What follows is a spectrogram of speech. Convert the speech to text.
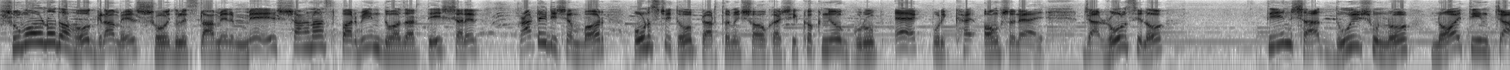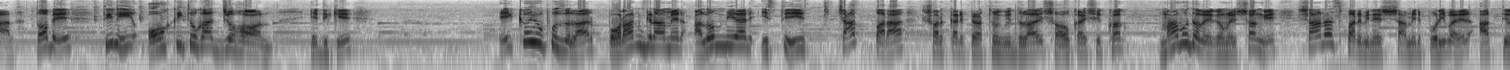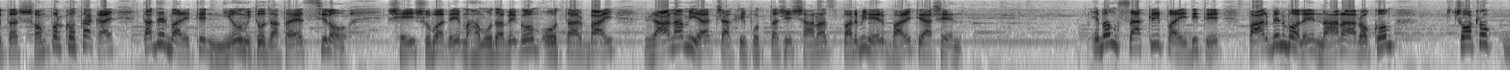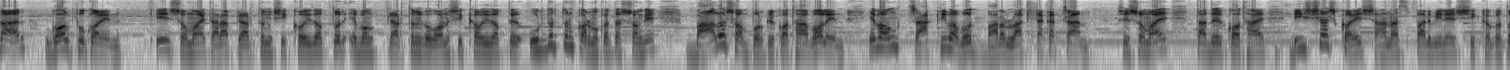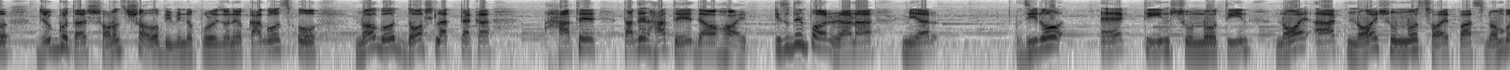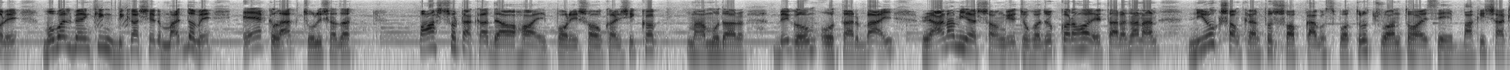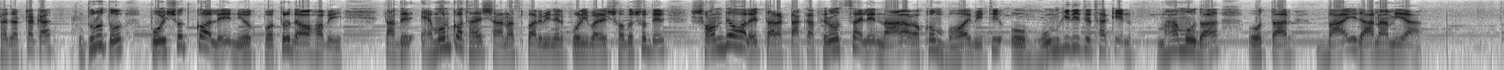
সুবর্ণদহ গ্রামের শহীদুল ইসলামের মেয়ে শাহনাজ পারভিন দু হাজার তেইশ সালের আটই ডিসেম্বর অনুষ্ঠিত প্রাথমিক সহকারী শিক্ষক নিয়োগ গ্রুপ এক পরীক্ষায় অংশ নেয়, যার রোল ছিল তিন সাত দুই শূন্য নয় তিন চার। তবে তিনি অকৃতকার্য হন। এদিকে একই উপজেলার পরান গ্রামের আলম মিয়ার স্ত্রী চাঁদপাড়া সরকারি প্রাথমিক বিদ্যালয়ের সহকারী শিক্ষক মাহমুদা বেগমের সঙ্গে শাহনাজ পারভিনের স্বামীর পরিবারের আত্মীয়তার সম্পর্ক থাকায় তাদের বাড়িতে নিয়মিত যাতায়াত ছিল। সেই সুবাদে মাহমুদা বেগম ও তার ভাই রানা মিয়া চাকরি প্রত্যাশী শাহনাজ পারভিনের বাড়িতে আসেন এবং চাকরি পাইয়ে দিতে পারবেন বলে নানা রকম চটকদার গল্প করেন। এ সময় তারা প্রাথমিক শিক্ষা অধিদপ্তর এবং প্রাথমিক ও গণশিক্ষা অধিদপ্তরের ঊর্ধ্বতন কর্মকর্তার সঙ্গে ভালো সম্পর্কের কথা বলেন এবং চাকরি বাবদ বারো লাখ টাকা চান। সে সময় তাদের কথায় বিশ্বাস করে শাহনাজ পারভিনের শিক্ষাগত যোগ্যতার সনদসহ বিভিন্ন প্রয়োজনীয় কাগজ ও নগদ দশ লাখ টাকা হাতে, তাদের হাতে দেওয়া হয়। কিছুদিন পর রানা মিয়ার জিরো এক তিন শূন্য তিন নয় আট নয় শূন্য ছয় পাঁচ নম্বরে মোবাইল ব্যাংকিং বিকাশের মাধ্যমে এক লাখ চল্লিশ হাজার পাঁচশো টাকা দেওয়া হয়। পরে সহকারী শিক্ষক মাহমুদার বেগম ও তার ভাই রানা মিয়ার সঙ্গে যোগাযোগ করা হলে তারা জানান, নিয়োগ সংক্রান্ত সব কাগজপত্র চূড়ান্ত হয়েছে। বাকি ষাট হাজার টাকা দ্রুত পরিশোধ করলে নিয়োগপত্র দেওয়া হবে। তাদের এমন কথায় শাহনাজ পারভিনের পরিবারের সদস্যদের সন্দেহ হলে তারা টাকা ফেরত চাইলে নানা রকম ভয়ভীতি ও হুমকি দিতে থাকেন মাহমুদা ও তার ভাই রানা মিয়া।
